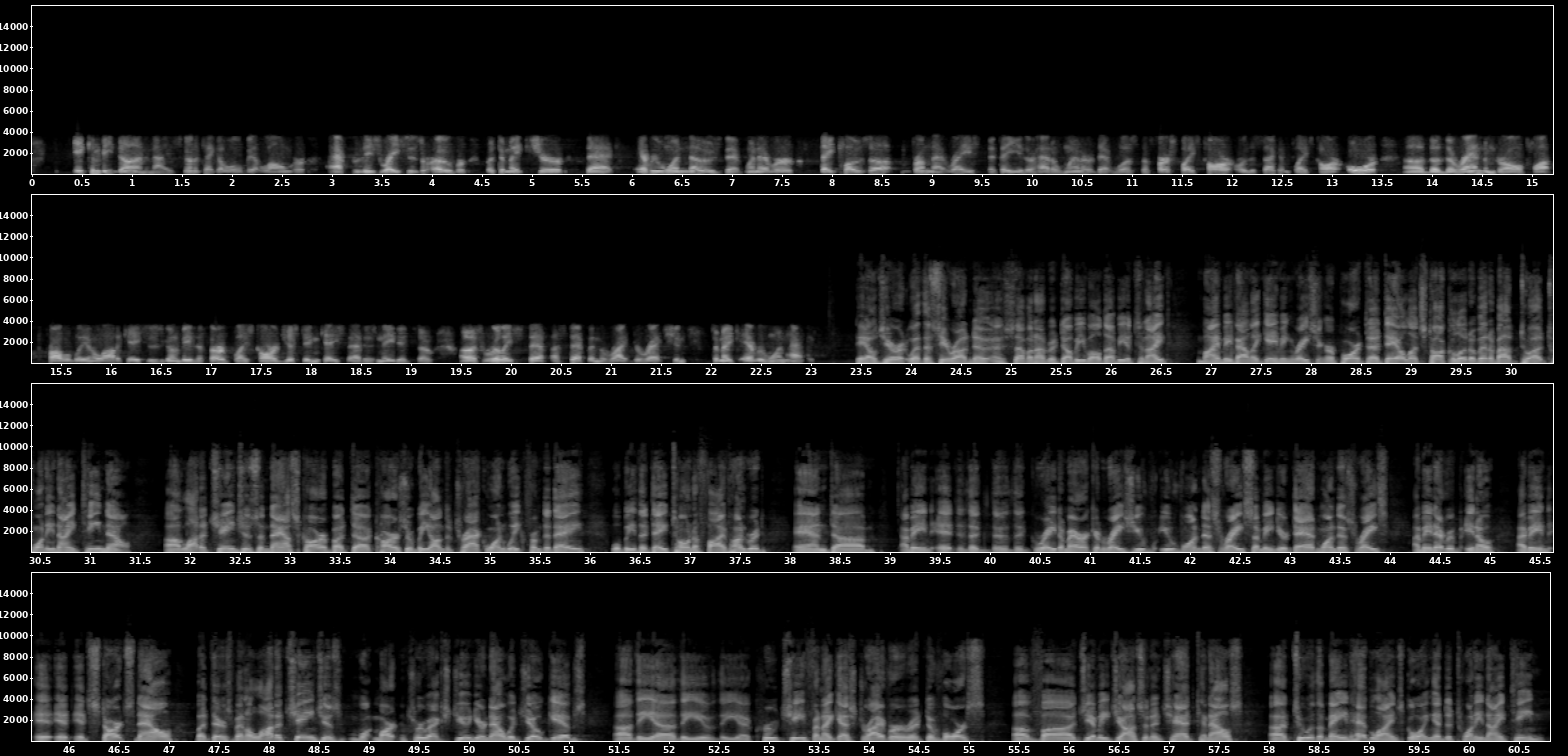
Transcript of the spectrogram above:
It can be done. Now, it's going to take a little bit longer after these races are over, but to make sure that everyone knows that whenever they close up from that race, that they either had a winner that was the first place car or the second place car, or uh, the the random draw plot probably in a lot of cases is going to be the third place car, just in case that is needed. So uh, it's really step a step in the right direction to make everyone happy. Dale Jarrett with us here on uh, 700 WLW tonight. Miami Valley Gaming Racing Report. Uh, Dale, let's talk a little bit about uh, 2019 now. a lot of changes in NASCAR, but uh, cars will be on the track one week from today. Will be the Daytona 500, and um, I mean it, the, the the Great American Race. You've you've won this race. I mean your dad won this race. I mean every you know. I mean it, it, it starts now, but there's been a lot of changes. Martin Truex Jr. now with Joe Gibbs uh, the uh, the the uh, crew chief and I guess driver divorce of uh, Jimmie Johnson and Chad Knaus, uh, two of the main headlines going into 2019.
